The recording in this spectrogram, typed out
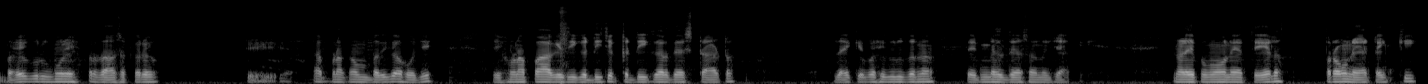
ਵਾਹਿਗੁਰੂ ਮੂਹਰੇ ਅਰਦਾਸ ਕਰਿਓ। ਤੇ ਆਪਣਾ ਕੰਮ ਵਧੀਆ ਹੋ ਜੇ। ਤੇ ਹੁਣ ਆਪਾਂ ਆ ਗਏ ਸੀ ਗੱਡੀ 'ਚ, ਗੱਡੀ ਕਰਦੇ ਆ ਸਟਾਰਟ ਲੈ ਕੇ ਵਾਹਿਗੁਰੂ ਦਾ ਨਾਂ ਤੇ ਮਿਲਦੇ ਆ ਸਾਨੂੰ ਜਾ ਕੇ। ਨਾਲੇ ਪਵਾਉਨੇ ਆ ਤੇਲ ਭਰਾਉਨੇ ਆ ਟੈਂਕੀ।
